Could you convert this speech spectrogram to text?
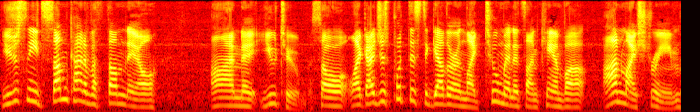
You just need some kind of a thumbnail on YouTube. So like I just put this together in like two minutes on Canva on my stream.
